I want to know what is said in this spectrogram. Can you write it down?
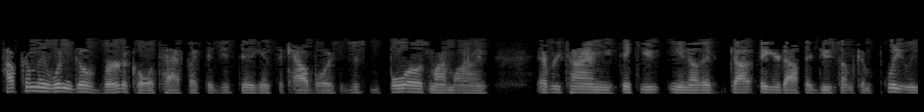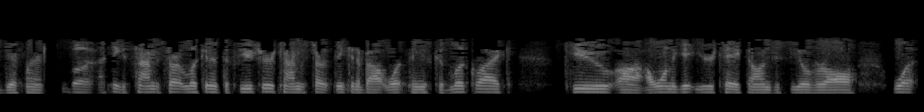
How come they wouldn't go vertical attack like they just did against the Cowboys? It just blows my mind. Every time you think you you know they've got it figured out, they do something completely different. But I think it's time to start looking at the future. Time to start thinking about what things could look like Q, uh, I want to get your take on just the overall what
